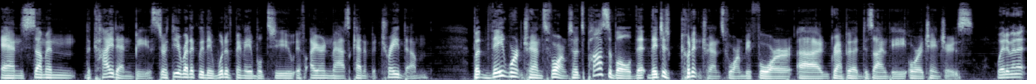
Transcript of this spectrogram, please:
and summon the Kaiden beasts. Or theoretically they would have been able to if Iron Mask hadn't betrayed them. But they weren't transformed. So it's possible that they just couldn't transform before uh, Grandpa designed the Aura Changers. Wait a minute.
